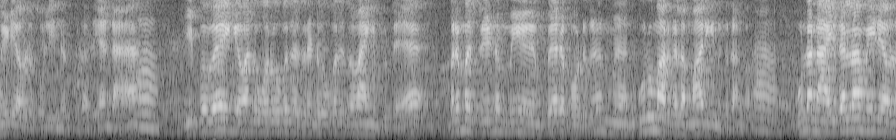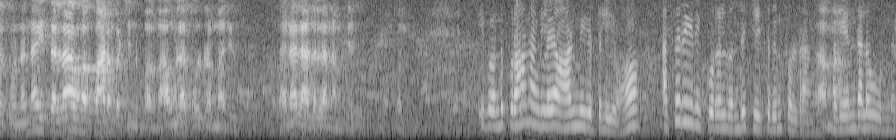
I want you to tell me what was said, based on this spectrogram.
மீடியாவில் சொல்லின்னு இருக்கக்கூடாது ஏன்னா. இப்போவே இங்கே வந்து ஒரு உபதேசம் ரெண்டு உபதேசம் வாங்கிவிட்டு பிரம்மஸ்ரீன்னு மீ பேரை போட்டுக்கின்னு குருமார்கள்லாம் மாறிக்கின்னு இருக்கிறாங்க. இன்னும் நான் இதெல்லாம் மீடியாவில் சொன்னேன்னா இதெல்லாம் அவங்க பாடம் படிச்சுன்னு இருப்பாங்க. அவங்களா சொல்கிற மாதிரி இருக்கும். அதனால் அதெல்லாம் நமக்கு இருக்கு சொல்லு. இப்போ வந்து புராணங்களையும் ஆன்மீகத்திலையும் அசரீரி குரல் வந்து கேட்குதுன்னு சொல்கிறாங்க. அது எந்த அளவு உண்மை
